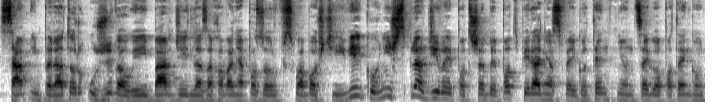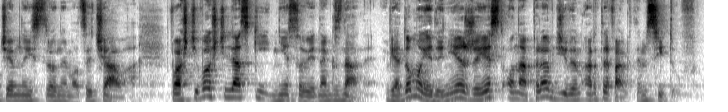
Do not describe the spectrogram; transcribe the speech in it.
Sam Imperator używał jej bardziej dla zachowania pozorów słabości i wieku niż z prawdziwej potrzeby podpierania swojego tętniącego potęgą ciemnej strony mocy ciała. Właściwości laski nie są jednak znane. Wiadomo jedynie, że jest ona prawdziwym artefaktem Sithów.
